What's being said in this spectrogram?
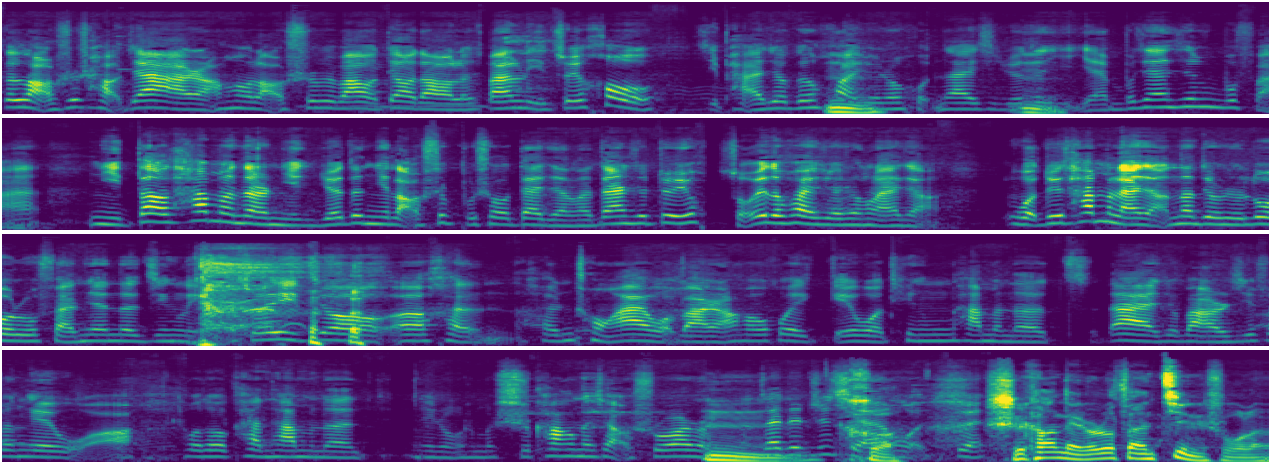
跟老师吵架，然后老师就把我调到了班里最后几排，就跟坏学生混在一起，觉得嗯眼不见心不烦。你到他们那儿，你觉得你老师不受待见了，但是对于所谓的坏学生来讲。我对他们来讲，那就是落入凡间的精灵，所以就呃很很宠爱我吧，然后会给我听他们的磁带，就把耳机分给我，偷偷看他们的那种什么石康的小说什么的。嗯在这之前呵我，对石康那时候都算禁书了，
